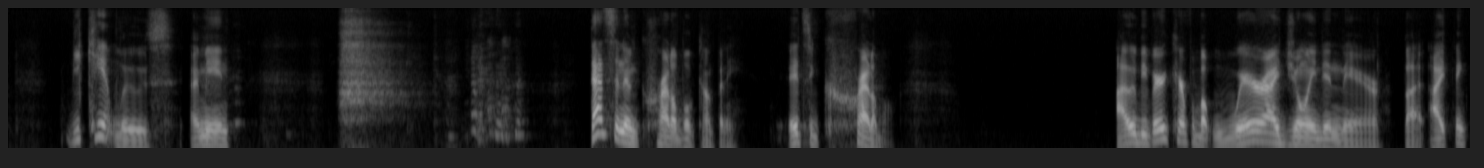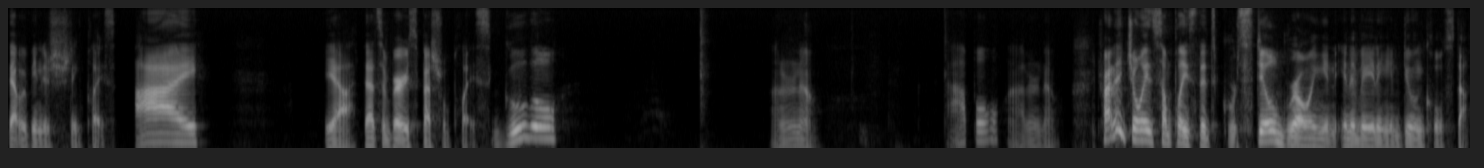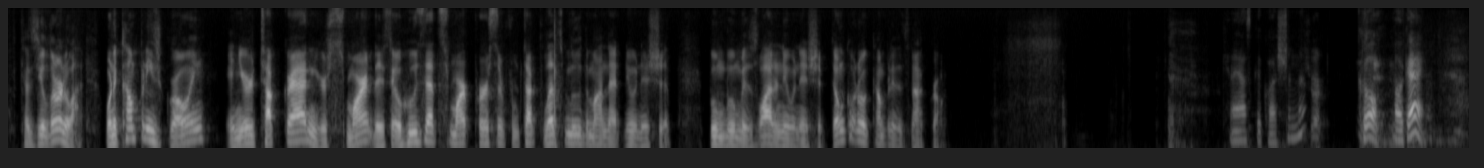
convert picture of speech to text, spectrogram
you can't lose. I mean, that's an incredible company. It's incredible. I would be very careful about where I joined in there, but I think that would be an interesting place. I, yeah, that's a very special place. Google, I don't know. Apple, I don't know. Try to join someplace that's gr- still growing and innovating and doing cool stuff because you learn a lot. When a company's growing and you're a Tuck grad and you're smart, they say, oh, who's that smart person from Tuck? Let's move them on that new initiative. Boom, boom, there's a lot of new initiative. Don't go to a company that's not growing. Can I ask a question now? Sure. Cool. Okay.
